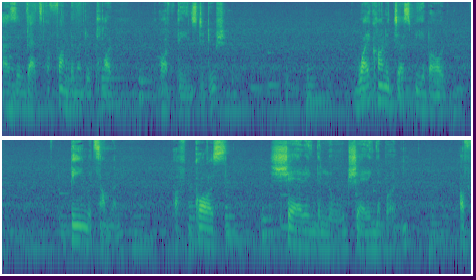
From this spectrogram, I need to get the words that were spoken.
as if that's a fundamental part of the institution? Why can't it just be about being with someone? Of course, sharing the load, sharing the burden, of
